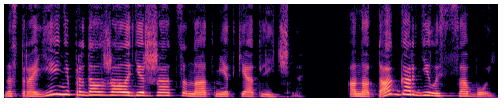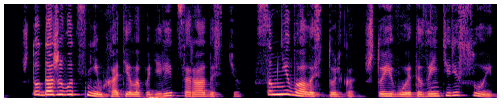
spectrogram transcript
настроение продолжало держаться на отметке «отлично». Она так гордилась собой, что даже вот с ним хотела поделиться радостью. Сомневалась только, что его это заинтересует.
